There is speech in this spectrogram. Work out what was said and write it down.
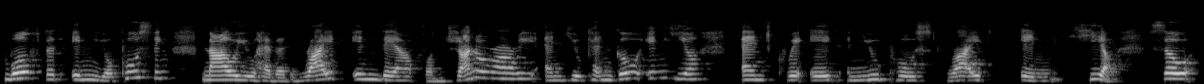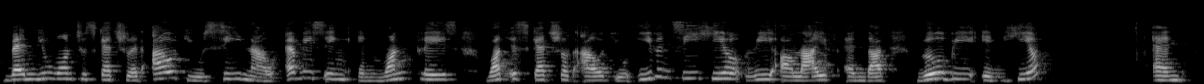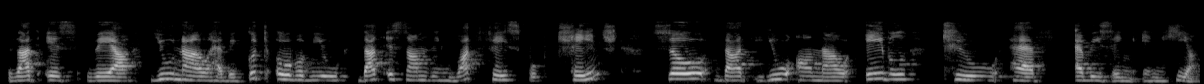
involved in your posting. Now you have it right in there for January and you can go in here and create a new post right in here. So when you want to schedule it out, you see now everything in one place, what is scheduled out. You even see here, we are live and that will be in here. And that is where you now have a good overview. That is something what Facebook changed so that you are now able to have everything in here.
